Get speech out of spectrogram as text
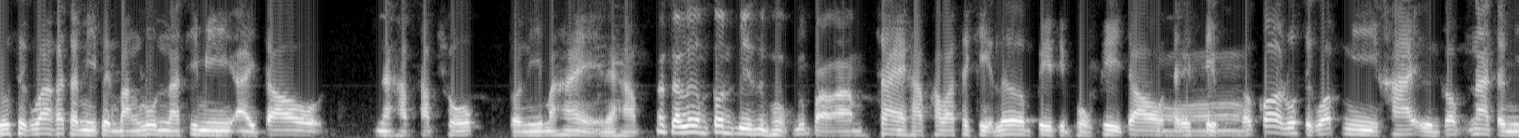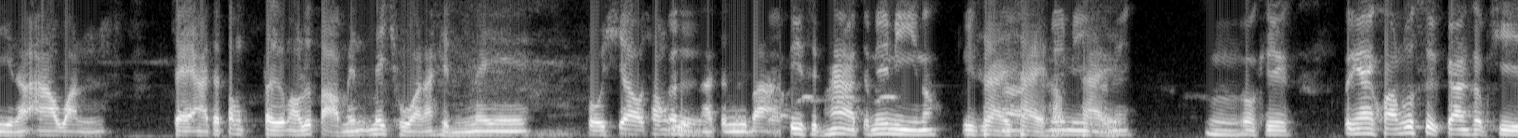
รู้สึกว่าก็จะมีเป็นบางรุ่นนะที่มีไอเจ้านะครับซับโชคตัวนี้มาให้นะครับ น่าจะเริ่มต้นปี 16 หรือเปล่าอามใช่ครับคาวาซากิเริ่มปี 16 พี่เจ้าอ๋อเซเลสิบแล้วก็รู้สึกว่ามีค่ายอื่นก็น่าจะมีนะ R1 แต่อาจจะต้องเติมเอาหรือเปล่าไม่ไม่ชัวร์นะเห็นในโซเชียลช่องอื่นอาจจะมีบ้างปี 15 จะไม่มีเนาะปีใช่15ใช่ครับไม่มีใช่อันนี้อืมโอเค เป็นไงความรู้สึกการขับขี่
